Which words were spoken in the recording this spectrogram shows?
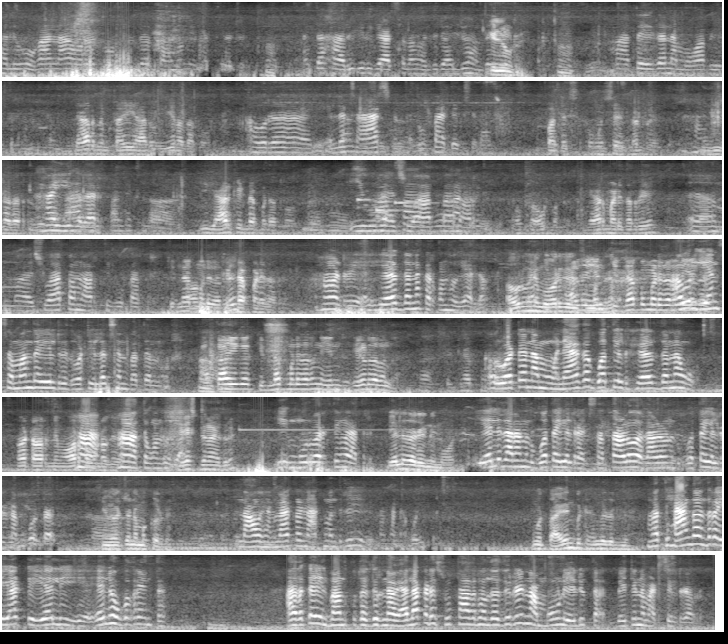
ಅಲ್ಲಿ ಹೋಗೋಣ ಅವರ ತೋರ್ಸಿದ ಕಾನೂನು ಇಲ್ಲ ಅಂತ ಹೇಳ್ರಿ ಆಯ್ತಾ ಹಾರಿಗಿರಿಗೆ ಎರಡು ಸಲ ಹೋದ್ರಿ ಅಲ್ಲಿಯೂ ಹಂಗೆ ಮತ್ತೆ ಈಗ ನಮ್ಮ ಅವ್ವ ಬೇಕ್ರಿ ನಮ್ಮ ಯಾರು ನಿಮ್ಮ ತಾಯಿ ಯಾರು? ಏನದ ಅವರ ಎಲ್ಲ ಚಾರ್ಜ್ ಬಂದಾರ ಉಪಾಧ್ಯಕ್ಷರ ಉಪಾಧ್ಯಕ್ಷ ಮುಂಚೆ ಇದ್ದನ್ರಿ ಈಗ ಅದಾರ ಹಾಂ ಈಗ ಅದಾರ ಈಗ ಯಾರು ಕಿಡ್ನಾಪ್ ಮಾಡ್ಯಾರ ಇವ್ರ ಶಿವಾಪ ಮಾರುತಿ. ಅವ್ರು ಮತ್ತೆ ಯಾರು ಮಾಡಿದಾರ್ರಿ ಅಮ್, ಶಿವಾಪ ಮಾರುತಿ ಗೋಕಾಕ್ರಿ ಕಿಡ್ನಾಪ್ ಮಾಡಿದಾರೆ ಕಿಡ್ನಾಪ್ ಮಾಡಿದಾರೆ ಹ್ಞೂ ರೀ ಹೇಳ್ದನ ಕರ್ಕೊಂಡು ಹೋಗ್ಯಾರ ಕಿಡ್ನಾಪ್ ಮಾಡಿದಾರೆ ಅವ್ರಿಗೆ ಏನು ಸಂಬಂಧ ಇಲ್ರಿ ಇದು ಒಟ್ಟು ಇಲೆಕ್ಷನ್ ಬದ್ದಲ್ ನೋಡ್ರಿ. ಅಕ್ಕ ಈಗ ಕಿಡ್ನಾಪ್ ಮಾಡಿದಾರೆ ಏನು ಹೇಳ್ದವನ್ನ ಅವ್ರ ಒಟ್ಟ ನಮ್ಮ ಮನ್ಯಾಗ ಗೊತ್ತಿಲ್ರಿ ಹೇಳ್ದನ ಒಟ್ಟು ಅವ್ರು ನಿಮ್ಮ ಅವ್ರ ಹಾಂ ತಗೊಂಡು ಹಾಂ ತಗೊಂಡು ಎಷ್ಟು ದಿನ ಇದ್ರಿ ಈಗ ಮೂರುವರೆ ತಿಂಗಳು ಆತ್ರಿ ಎಲ್ಲಿದಾರೆ ನಿಮ್ಮ ಅವ್ರು? ಎಲ್ಲಿದಾರ ಅನ್ನೋದು ಗೊತ್ತಾಗಿಲ್ರಿ ರೀ ಸತ್ತಾಳೋ ಅದಾಳೋ ಅನ್ನೋದು ಗೊತ್ತಾಗಿಲ್ರಿ ನಮ್ಗೆ ಗೊತ್ತ. ನೀವು ಎಷ್ಟು ಜನ ಮಕ್ಕಳು ರೀ ನಾವು ಹೆಣ್ಮಕ್ಳು ನಾಲ್ಕು ಮಂದಿ ನಮ್ಮ ನಮ್ಮ ಮನ್ಯಾಗ ರೀ ಮತ್ತು ತಾಯಿನ ಬಿಟ್ಟು ಹೆಂಗದ್ರಿ ನೀವು? ಮತ್ತೆ ಹೆಂಗಂದ್ರೆ ಎಟ್ಟು ಎಲ್ಲಿ ಎಲ್ಲಿ ಹೋಗೋದ್ರಿ ಅಂತ? ಅದಕ್ಕೆ ಇಲ್ಲಿ ಬಂದು ಕೂತಿದ್ರಿ ನಾವು. ಎಲ್ಲ ಕಡೆ ಸುತ್ತ ಆದ್ರೆ ಬಂದದ್ರಿ ನಮ್ಮ ಅವ್ನು ಎಲ್ಲಿ ತ- ಭೇಟಿನ ಮಾಡಿಸಿಲ್ರಿ ಅವ್ರು.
